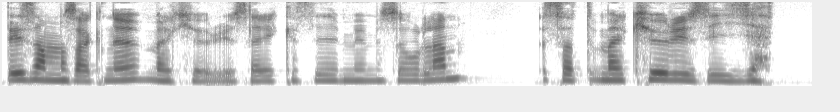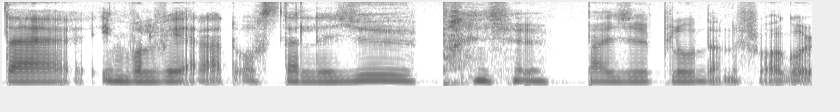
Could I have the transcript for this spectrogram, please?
Det är samma sak nu, Merkurius är i Cassimi med solen. Så att Merkurius är jätteinvolverad och ställer djupa, djupa, djuplodande frågor.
